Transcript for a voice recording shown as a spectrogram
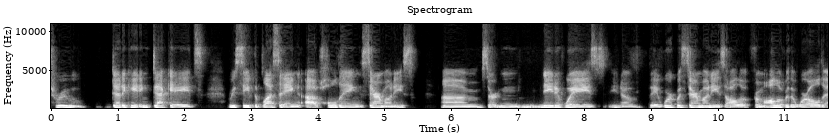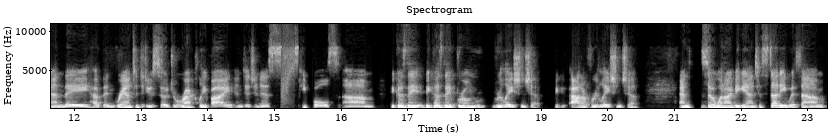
through dedicating decades, received the blessing of holding ceremonies um, certain native ways. You know, they work with ceremonies all from all over the world, and they have been granted to do so directly by indigenous peoples um, because they because they've grown relationship out of relationship. And so when I began to study with them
